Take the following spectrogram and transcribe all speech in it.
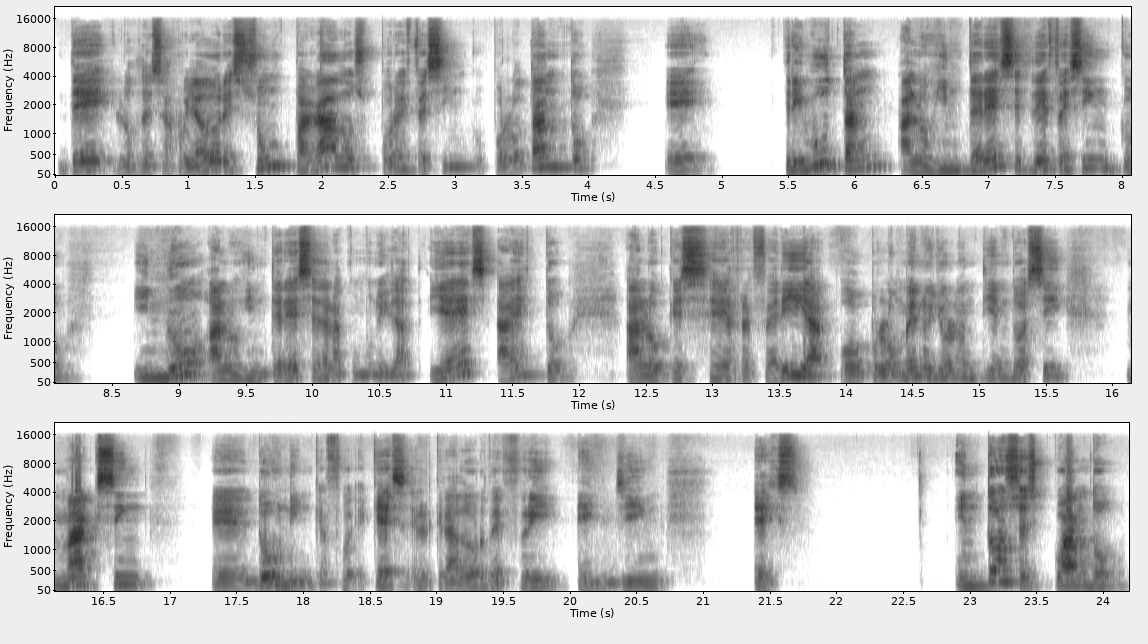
de los desarrolladores son pagados por F5. Por lo tanto, eh, tributan a los intereses de F5 y no a los intereses de la comunidad. Y es a esto a lo que se refería, o por lo menos yo lo entiendo así, Maxim eh, Downing, que, fue, que es el creador de Free Engine X. Entonces, cuando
